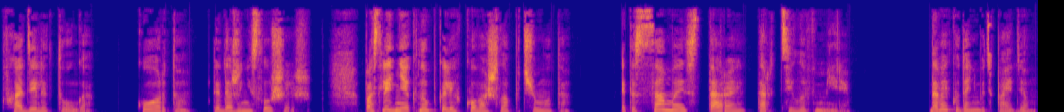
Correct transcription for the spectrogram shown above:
входили туго. Корто, ты даже не слушаешь. Последняя кнопка легко вошла почему-то. Это самая старая тортила в мире. Давай куда-нибудь пойдем.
